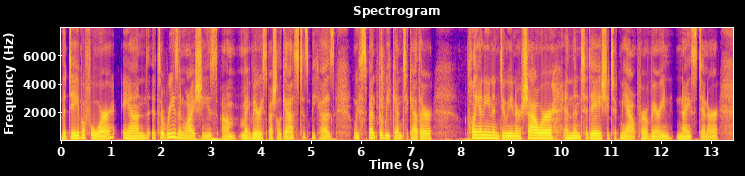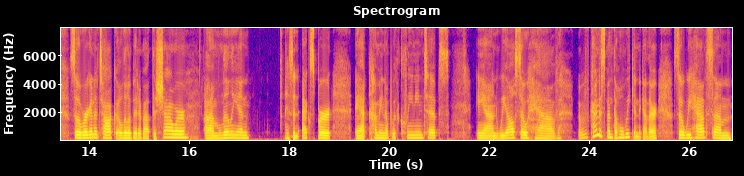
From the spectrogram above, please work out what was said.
the day before, and it's a reason why she's um, my very special guest, is because we've spent the weekend together planning and doing her shower. And then today she took me out for a very nice dinner. So we're going to talk a little bit about the shower. Um, Lillian is an expert at coming up with cleaning tips. And we also have, we've kind of spent the whole weekend together. So we have some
